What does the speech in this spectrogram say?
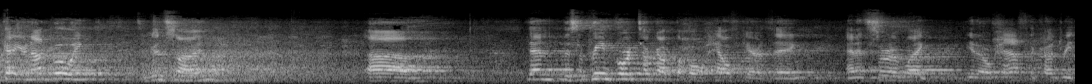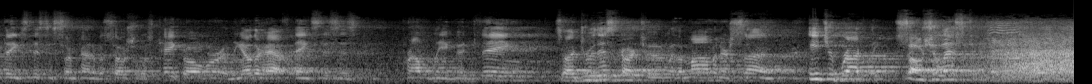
Okay, you're not booing. It's a good sign. Um, then the Supreme Court took up the whole health care thing, and it's sort of like, you know, half the country thinks this is some kind of a socialist takeover, and the other half thinks this is probably a good thing. So I drew this cartoon with a mom and her son. Eat your broccoli, socialist.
